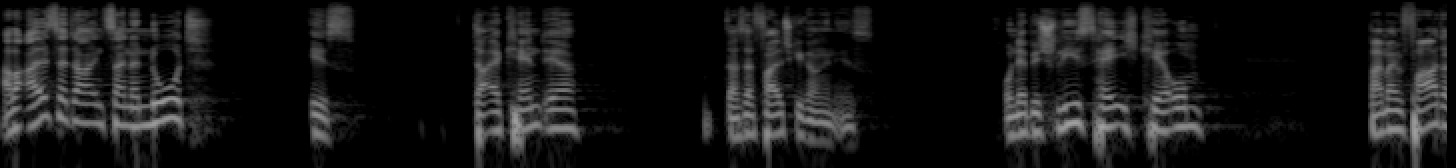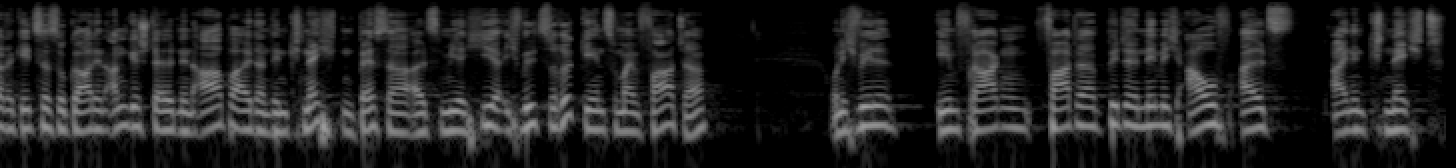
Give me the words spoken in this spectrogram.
Aber als er da in seiner Not ist, da erkennt er, dass er falsch gegangen ist. Und er beschließt, hey, ich kehre um. Bei meinem Vater, da geht es ja sogar den Angestellten, den Arbeitern, den Knechten besser als mir hier. Ich will zurückgehen zu meinem Vater und ich will ihm fragen, Vater, bitte nimm mich auf als einen Knecht.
